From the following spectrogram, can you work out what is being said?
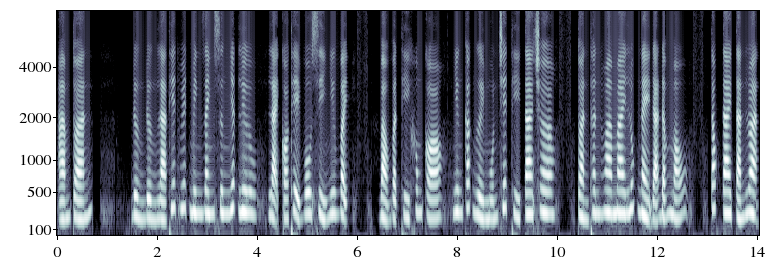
Ám toán Đường đường là thiết huyết minh danh xưng nhất lưu lại có thể vô sỉ như vậy. Bảo vật thì không có, nhưng các người muốn chết thì ta cho. Toàn thân hoa mai lúc này đã đẫm máu, tóc tai tán loạn,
